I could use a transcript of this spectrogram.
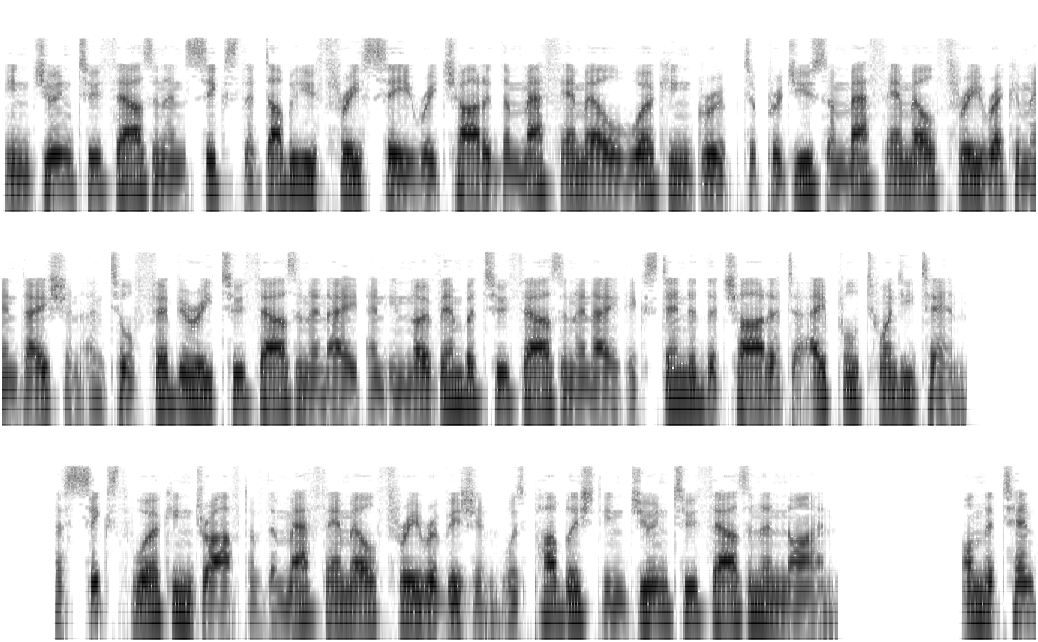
In June 2006 the W3C recharted the MathML working group to produce a MathML3 recommendation until February 2008 and in November 2008 extended the charter to April 2010. A sixth working draft of the MathML3 revision was published in June 2009. On 10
